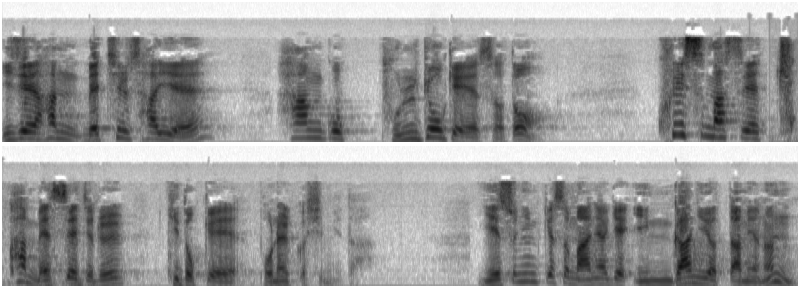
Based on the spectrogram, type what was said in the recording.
이제 한 며칠 사이에 한국 불교계에서도 크리스마스의 축하 메시지를 기독교에 보낼 것입니다. 예수님께서 만약에 인간이었다면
